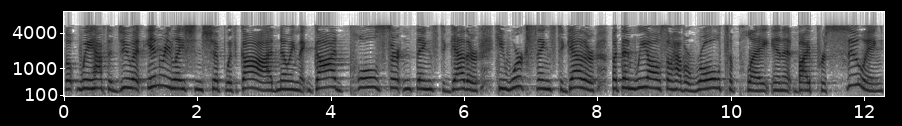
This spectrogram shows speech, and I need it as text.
but we have to do it in relationship with God, knowing that God pulls certain things together. He works things together, but then we also have a role to play in it by pursuing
